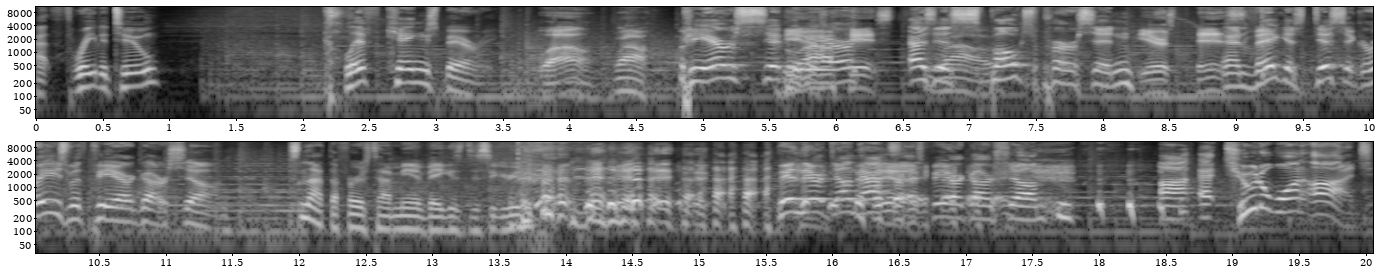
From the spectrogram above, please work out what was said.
at three to two. Cliff Kingsbury. Wow. Wow. Pierre sitting Pierre's here pissed. as his Wow. spokesperson, Pierre's pissed. and Vegas disagrees with Pierre Garcon. It's not the first time me and Vegas disagree. Been there, done that, says Pierre Garcon. Uh, at two to one odds,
